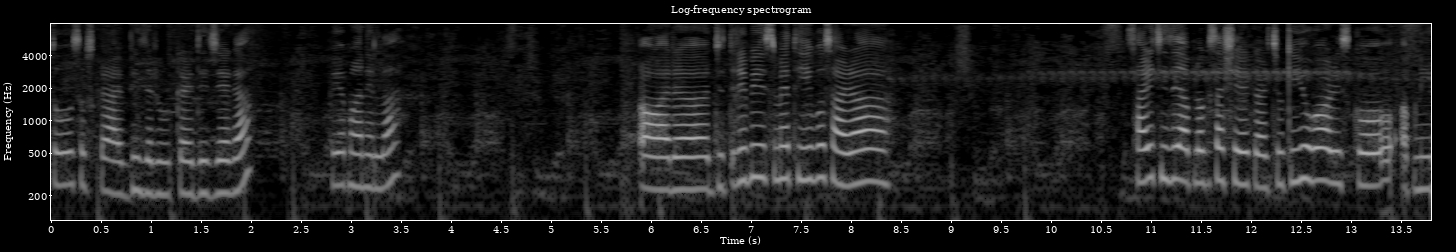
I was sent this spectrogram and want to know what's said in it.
तो सब्सक्राइब भी ज़रूर कर दीजिएगा। बेमान और जितनी भी इसमें थी वो सारा, सारी चीज़ें आप लोगों के साथ शेयर कर चुकी हूँ और इसको अपनी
